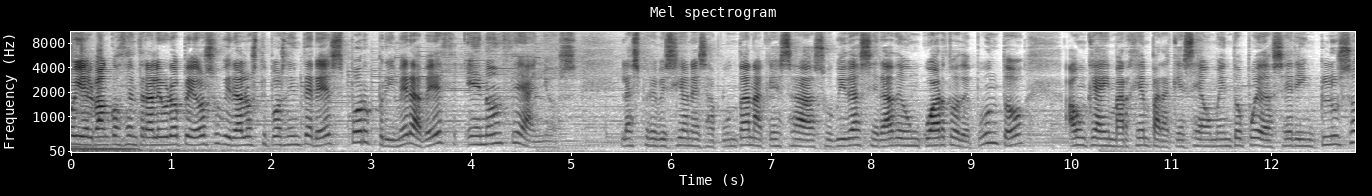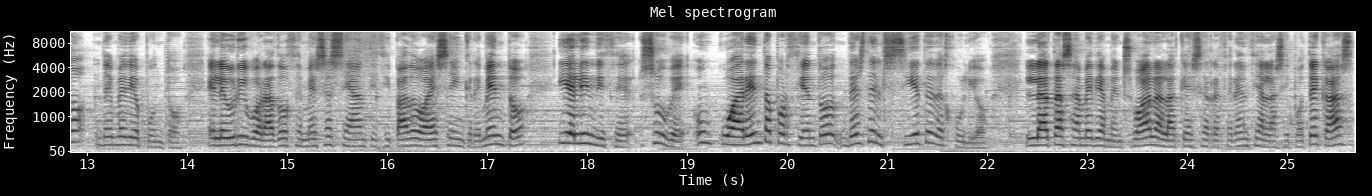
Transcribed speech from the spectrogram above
Hoy el Banco Central Europeo subirá los tipos de interés por primera vez en 11 años. Las previsiones apuntan a que esa subida será de un cuarto de punto, aunque hay margen para que ese aumento pueda ser incluso de medio punto. El Euribor a 12 meses se ha anticipado a ese incremento y el índice sube un 40% desde el 7 de julio. La tasa media mensual a la que se referencian las hipotecas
